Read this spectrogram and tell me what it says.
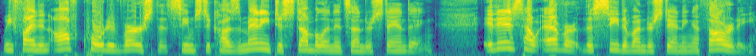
we find an oft quoted verse that seems to cause many to stumble in its understanding. It is, however, the seat of understanding authority.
